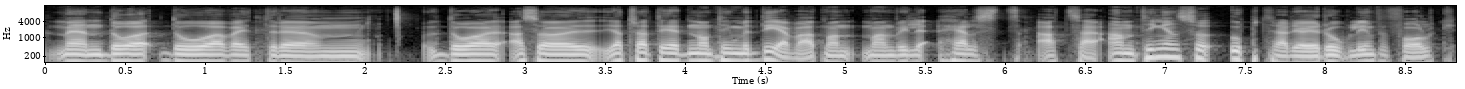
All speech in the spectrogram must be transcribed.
men då, då vad heter det, mm, då, alltså, jag tror att det är någonting med det, va? att man, man vill helst att så här, antingen så uppträder jag är rolig inför folk,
